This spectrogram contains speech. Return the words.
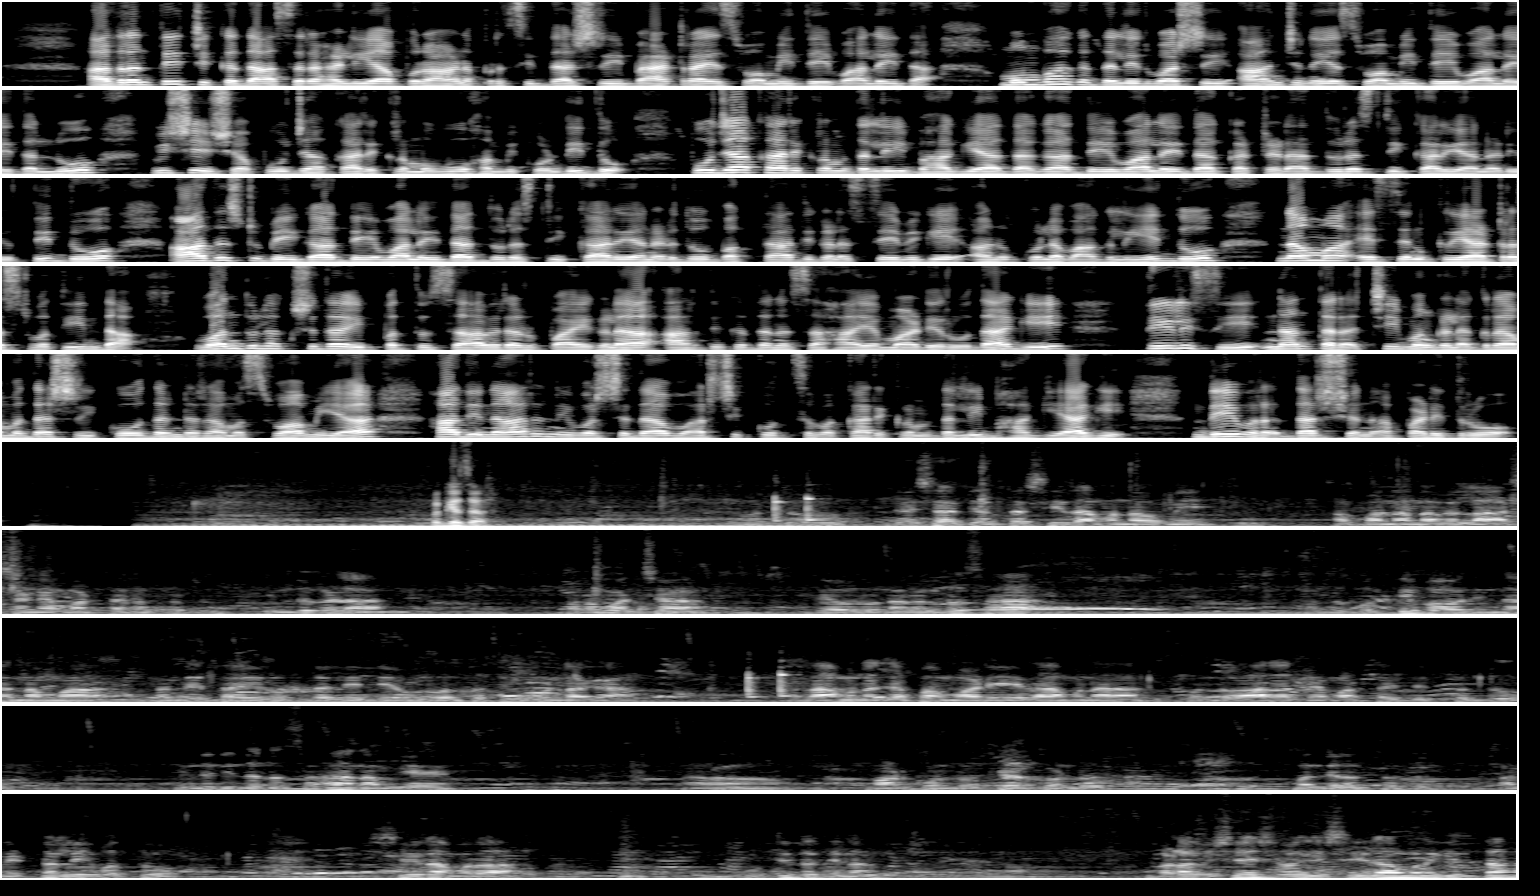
ಅದರಂತೆ ಚಿಕ್ಕದಾಸರಹಳ್ಳಿಯ ಪುರಾಣ ಪ್ರಸಿದ್ಧ ಶ್ರೀ ಬ್ಯಾಟರಾಯ ಸ್ವಾಮಿ ದೇವಾಲಯದ ಮುಂಭಾಗದಲ್ಲಿರುವ ಶ್ರೀ ಆಂಜನೇಯ ಸ್ವಾಮಿ ದೇವಾಲಯದಲ್ಲೂ ವಿಶೇಷ ಪೂಜಾ ಕಾರ್ಯಕ್ರಮವು ಹಮ್ಮಿಕೊಂಡಿದ್ದು. ಪೂಜಾ ಕಾರ್ಯಕ್ರಮದಲ್ಲಿ ಭಾಗಿಯಾದಾಗ ದೇವಾಲಯದ ಕಟ್ಟಡ ದುರಸ್ತಿ ಕಾರ್ಯ ನಡೆಯುತ್ತಿದ್ದು, ಆದಷ್ಟು ಬೇಗ ದೇವಾಲಯದ ದುರಸ್ತಿ ಕಾರ್ಯ ನಡೆದು ಭಕ್ತಾದಿಗಳ ಸೇವೆಗೆ ಅನುಕೂಲವಾಗಲಿ ಎಂದು ನಮ್ಮ ಎಸ್ಎನ್ ಕ್ರಿಯಾ ಟ್ರಸ್ಟ್ ವತಿಯಿಂದ ಒಂದು ಲಕ್ಷದ ಇಪ್ಪತ್ತು ಸಾವಿರ ರೂಪಾಯಿಗಳ ಆರ್ಥಿಕ ಧನ ಸಹಾಯ ಮಾಡಿರುವುದಾಗಿ ತಿಳಿಸಿ ನಂತರ ಚೀಮಂಗಳ ಗ್ರಾಮದ ಶ್ರೀ ಕೋದಂಡರಾಮ ಸ್ವಾಮಿಯ ಹದಿನಾರನೇ ವರ್ಷದ ವಾರ್ಷಿಕೋತ್ಸವ ಕಾರ್ಯಕ್ರಮದಲ್ಲಿ ಭಾಗಿಯಾಗಿ ದೇವರ ದರ್ಶನ ಪಡೆದರು. Okay sir. ಇವತ್ತು ದೇಶಾದ್ಯಂತ ಶ್ರೀರಾಮನವಮಿ ಹಬ್ಬನ ನಾವೆಲ್ಲ ಆಚರಣೆ ಮಾಡ್ತಾ ಇರೋಂಥದ್ದು. ಹಿಂದೂಗಳ ಪರಮೋಚ್ಚ ದೇವರು ನಾವೆಲ್ಲರೂ ಸಹ ಒಂದು ಭಕ್ತಿಭಾವದಿಂದ ನಮ್ಮ ತಂದೆ ತಾಯಿ ರೂಪದಲ್ಲಿ ದೇವರು ಅಂತ ತಿಳ್ಕೊಂಡಾಗ ರಾಮನ ಜಪ ಮಾಡಿ ರಾಮನ ಒಂದು ಆರಾಧನೆ ಮಾಡ್ತಾ ಇದ್ದಂಥದ್ದು ಹಿಂದಿನಿಂದನೂ ಸಹ ನಮಗೆ ಮಾಡಿಕೊಂಡು, ಕೇಳಿಕೊಂಡು ಬಂದಿರೋಂಥದ್ದು. ಆ ನಿಟ್ಟಿನಲ್ಲಿ ಇವತ್ತು ಶ್ರೀರಾಮರ ಹುಟ್ಟಿದ ದಿನ. ಬಹಳ ವಿಶೇಷವಾಗಿ ಶ್ರೀರಾಮನಿಗಿಂತ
